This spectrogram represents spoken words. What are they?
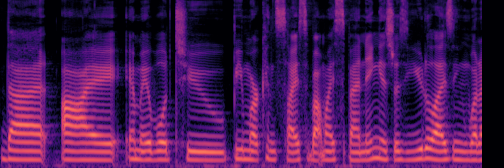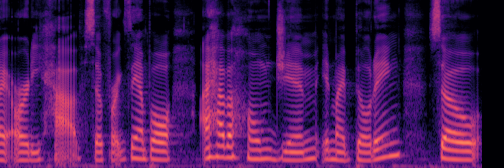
that I am able to be more concise about my spending is just utilizing what I already have. So, for example, I have a home gym in my building. So,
